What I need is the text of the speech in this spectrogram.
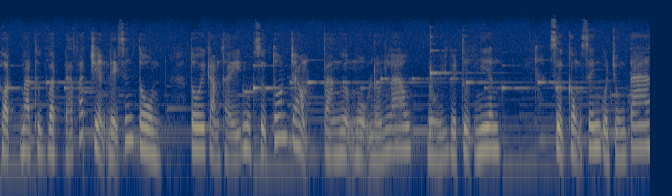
thuật mà thực vật đã phát triển để sinh tồn, tôi cảm thấy một sự tôn trọng và ngưỡng mộ lớn lao đối với tự nhiên. Sự cộng sinh của chúng ta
